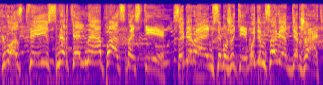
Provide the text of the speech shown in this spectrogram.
Хвост феи смертельной опасности! Собираемся, мужики, будем совет держать!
